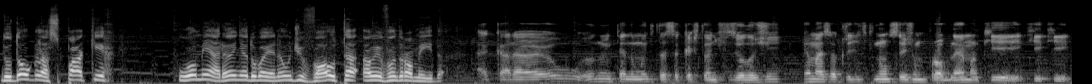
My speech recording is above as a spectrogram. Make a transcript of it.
do Douglas Parker, o Homem-Aranha do Baianão, de volta ao Evandro Almeida. É, cara, eu, eu não entendo muito dessa questão de fisiologia, mas eu acredito que não seja um problema que, que, que,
